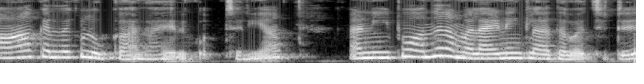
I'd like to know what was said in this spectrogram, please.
பார்க்குறதுக்கு லுக்காக தான் இருக்கும் சரியா? அண்ட் இப்போ வந்து நம்ம லைனிங் கிளாத்தை வச்சுட்டு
